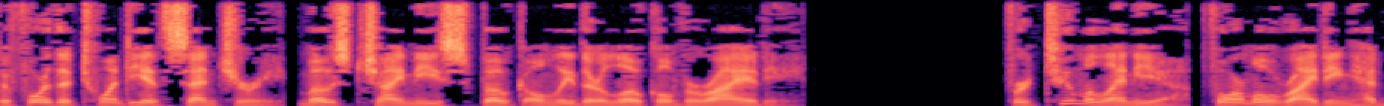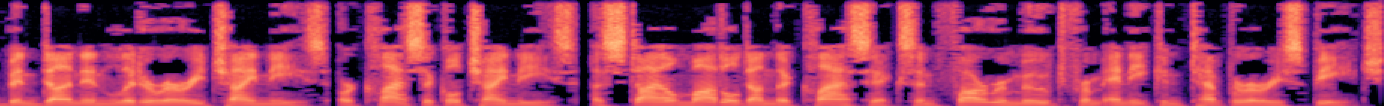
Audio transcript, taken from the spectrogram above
Before the 20th century, most Chinese spoke only their local variety. For two millennia, formal writing had been done in literary Chinese or classical Chinese, a style modeled on the classics and far removed from any contemporary speech.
